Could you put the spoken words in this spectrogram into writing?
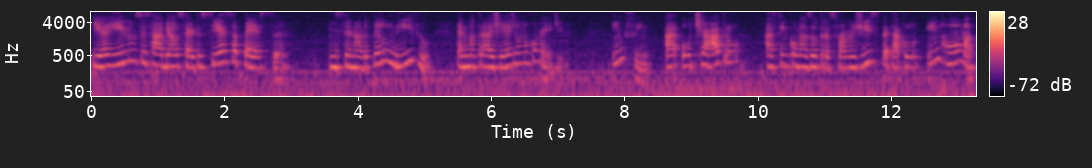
E aí não se sabe ao certo se essa peça, encenada pelo Lívio, era uma tragédia ou uma comédia. Enfim, a, o teatro, assim como as outras formas de espetáculo em Roma,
